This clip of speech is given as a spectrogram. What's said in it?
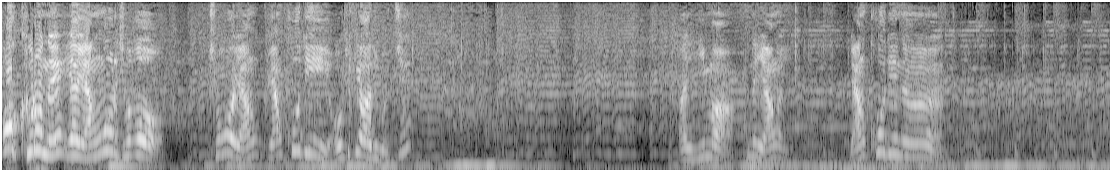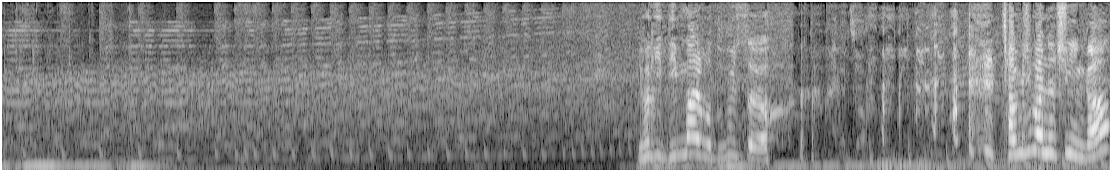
어 그러네 야 양머리 저거 저거 양, 양코디 어떻게 가지고 있지? 아니 니마 근데 양 양코디는 여기 님 말고 누구 있어요? 잠시만요 충인가?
